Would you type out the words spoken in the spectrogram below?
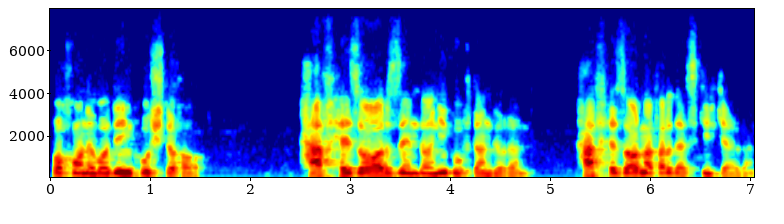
با خانواده این کشته ها هفت هزار زندانی گفتن دارن. هفت هزار نفر رو دستگیر کردن.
